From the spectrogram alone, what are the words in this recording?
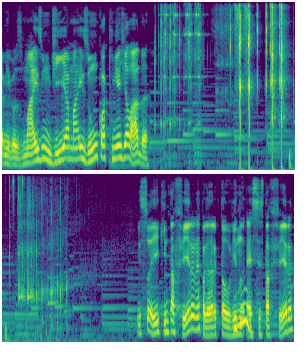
amigos. Mais um dia, mais um coquinha gelada. Isso aí, quinta-feira, né? Pra galera que tá ouvindo, uhum. é sexta-feira.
